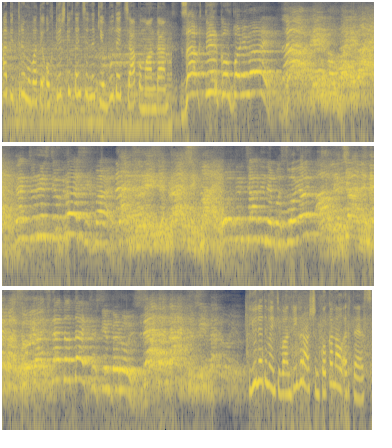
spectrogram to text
А підтримувати охтирських танцівників буде ця команда. За Охтирку вболівай! За Охтирку вболівай! Танцюристів Юлія Дементьєва, Андрій Гращенко, канал РТС.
